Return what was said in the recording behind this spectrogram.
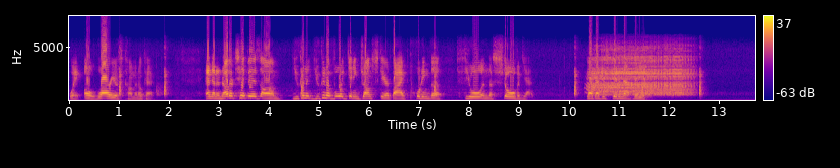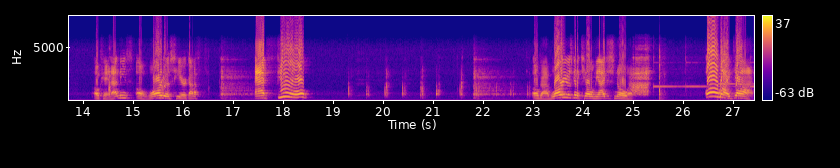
Wait, oh, Wario's coming. Okay. And then another tip is um, you can you can avoid getting jump scared by putting the fuel in the stove again, like I just did in that video. Okay, that means oh Wario's here. Gotta add fuel. Oh god, Wario's gonna kill me. I just know it. Oh my god!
